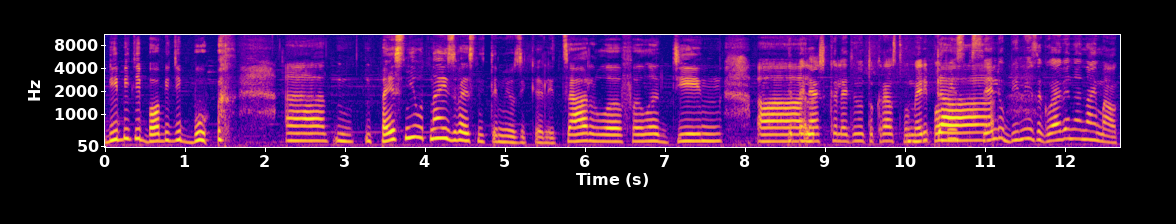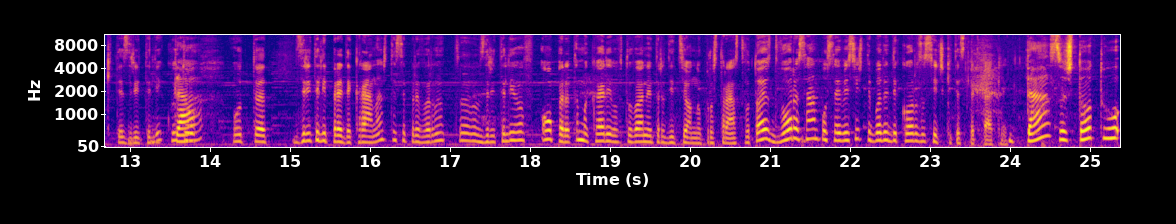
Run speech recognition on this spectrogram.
Бибиди, бобиди, бу. А, песни от най-известните мюзикали. Цар Лъв, Аладин. А, Пепеляшка, Леденото кралство, Мери Да. Попис, все любими заглавия на най-малките зрители, които Да. от зрители пред екрана ще се превърнат в зрители в операта, макар и в това нетрадиционно пространство. Тоест, двора сам по себе си ще бъде декор за всичките спектакли. Да, защото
